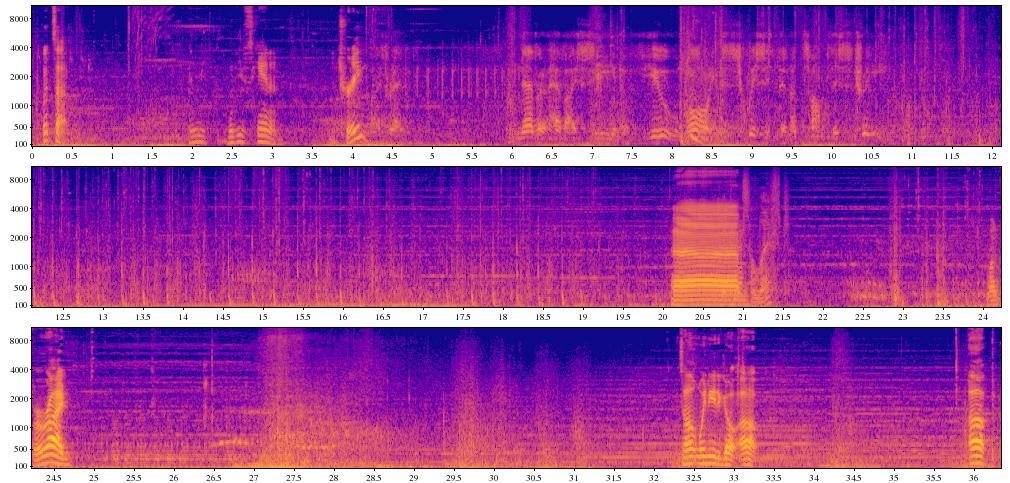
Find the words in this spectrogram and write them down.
What's up? What are you, what are you scanning? The tree? My friend, never have I seen a view more exquisite than atop this tree. Um, a lift? One for a ride. Tell it we need to go up. Up.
